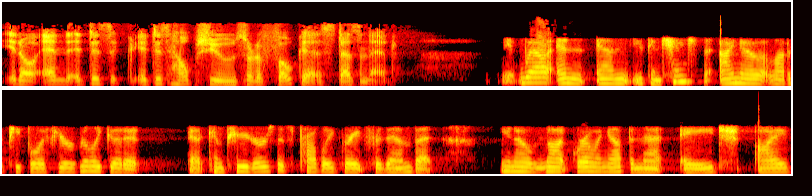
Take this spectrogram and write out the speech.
you know, and it just, it just helps you sort of focus, doesn't it? Well, and and you can change the. I know a lot of people. If you're really good at at computers, it's probably great for them. But you know, not growing up in that age, I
